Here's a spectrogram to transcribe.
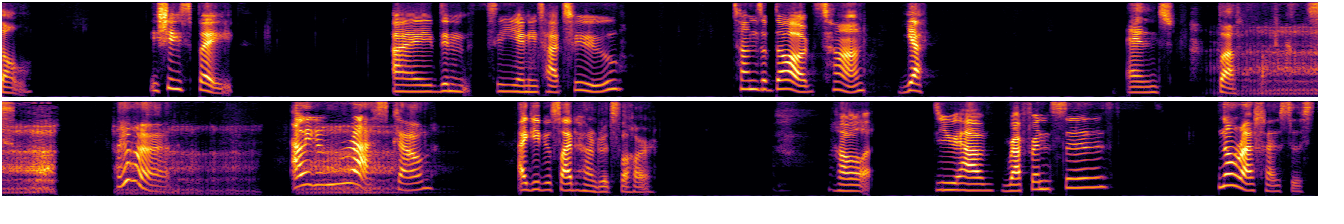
Dog. Is she spayed? I didn't see any tattoo. Tons of dogs, huh? Yeah. And perfect. Ah, rascal. I give you five hundred for her. How do you have references? No references.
